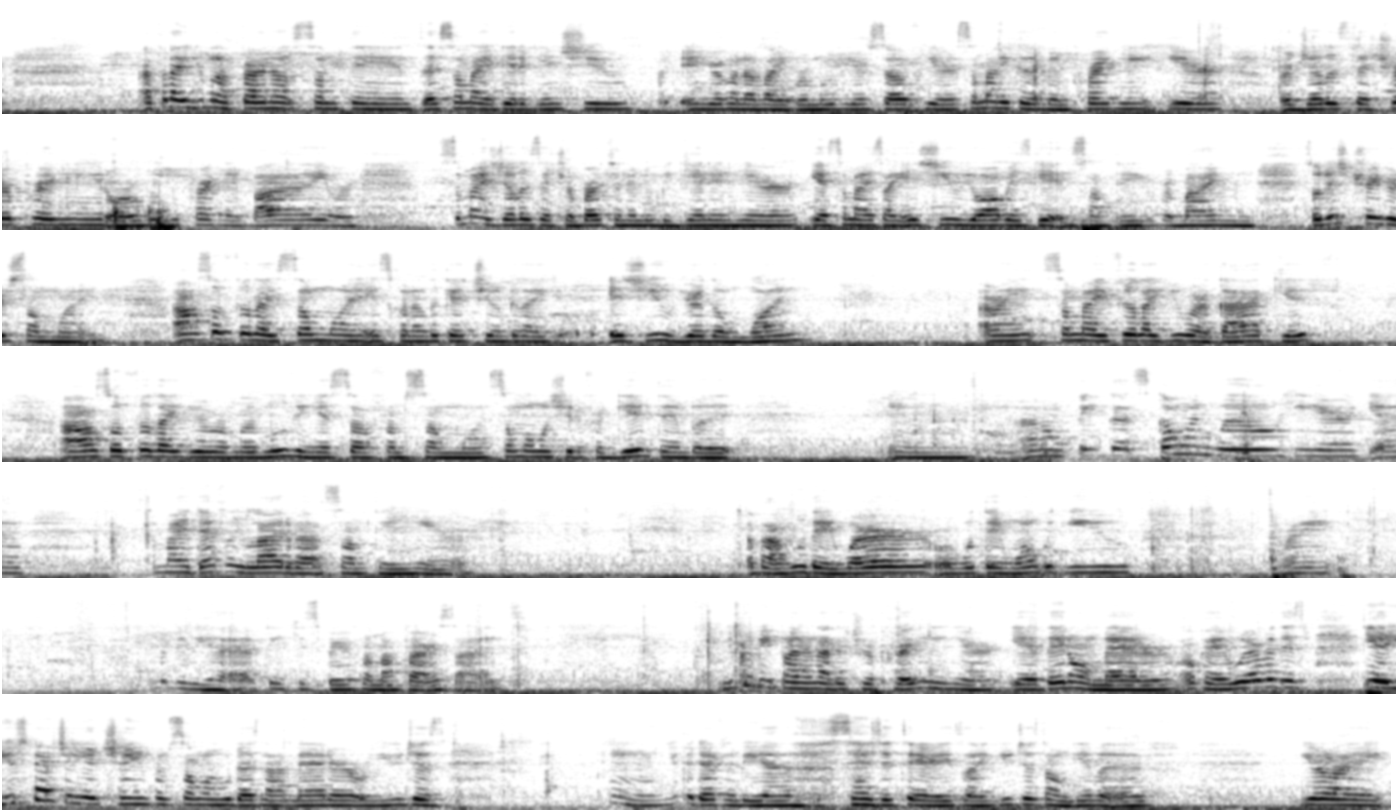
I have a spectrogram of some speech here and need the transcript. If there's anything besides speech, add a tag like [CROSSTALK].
I feel like you're gonna find out something that somebody did against you and you're gonna like remove yourself here. Somebody could have been pregnant here or jealous that you're pregnant or who you're pregnant by or somebody's jealous that you're birthing a new beginning here. Yeah somebody's like it's you. You're always getting something. You remind me. So this triggers someone. I also feel like someone is going to look at you and be like it's you. You're the one. All right? Somebody feel like you are a god gift. I also feel like you're removing yourself from someone. Someone wants you to forgive them but mm, i don't think that's going well here. Yeah. Somebody definitely lied about something here about who they were or what they want with you, right? What do we have? Thank you, Spirit, for my fire signs. You could be finding out that you're pregnant here. Yeah, they don't matter. Okay, whoever this... Yeah, you snatching your chain from someone who does not matter or you just... Hmm, you could definitely be a [LAUGHS] Sagittarius. Like, you just don't give a F. You're like...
